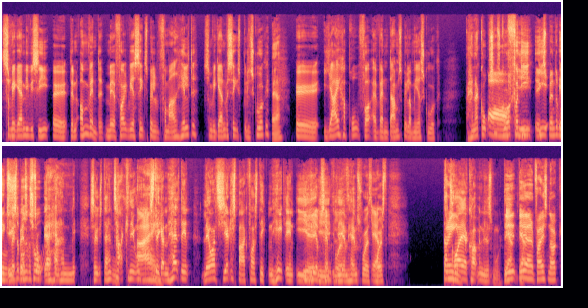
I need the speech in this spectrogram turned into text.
som jeg gerne lige vil sige. Øh, den omvendte med folk, vi har set spille for meget helte, som vi gerne vil se spille skurke. Ja. Øh, jeg har brug for, at Van Damme spiller mere skurk. Han er god som Åh, skurk. Fordi I i Expendables. I Expendables 2 ja, er han... er han med. Seriøst, da han tager kniven, Ej. stikker den halvt ind, laver et cirkelspark for at stikke den helt ind i, I øh, Liam i Hemsworth. Liam Hemsworths Ja. bryst. Der Ring. tror jeg, jeg kom en lille smule. Det, Ja, det ja. er faktisk nok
